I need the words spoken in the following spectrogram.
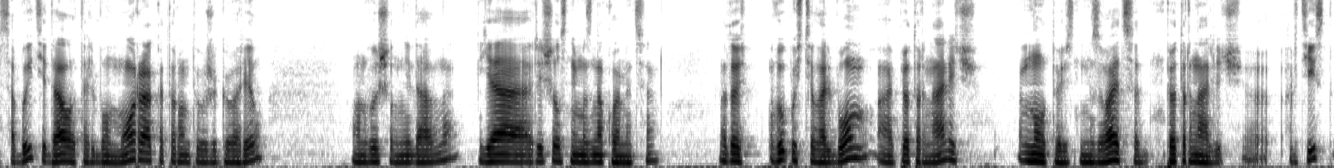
событий, да, вот альбом Мора, о котором ты уже говорил – он вышел недавно. Я решил с ним ознакомиться. Ну, то есть выпустил альбом а, Петр Налич. Ну, то есть называется Петр Налич, э, артист.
